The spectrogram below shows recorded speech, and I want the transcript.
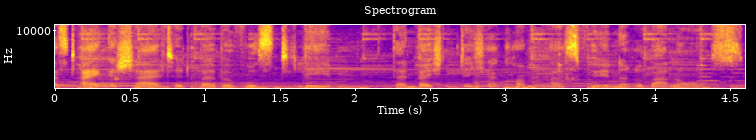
hast eingeschaltet bei Bewusst Leben, dein wöchentlicher Kompass für innere Balance.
